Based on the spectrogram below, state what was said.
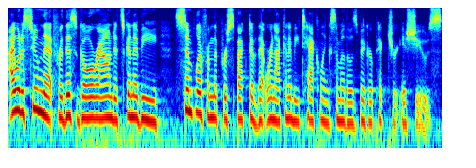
I would assume that for this go around, it's going to be simpler from the perspective that we're not going to be tackling some of those bigger picture issues.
